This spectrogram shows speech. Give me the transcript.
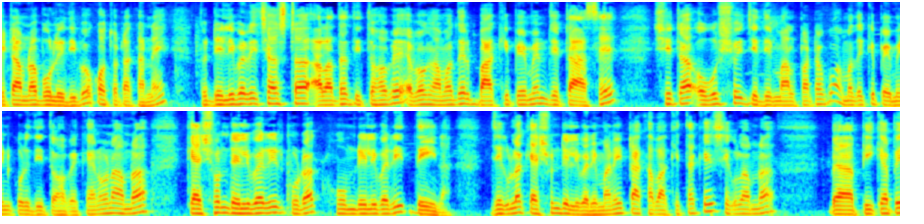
এটা আমরা বলে দিব কত টাকা নেয়। তো ডেলিভারি চার্জটা আলাদা দিতে হবে এবং আমাদের বাকি পেমেন্ট যেটা আছে, সেটা অবশ্যই যেদিন মাল পাঠাবো আমাদেরকে পেমেন্ট করে দিতে হবে। কেননা আমরা ক্যাশ অন ডেলিভারির প্রোডাক্ট হোম ডেলিভারি দেই না। যেগুলো ক্যাশ অন ডেলিভারি মানে টাকা বাকি থাকে, সেগুলো আমরা পিক আপে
